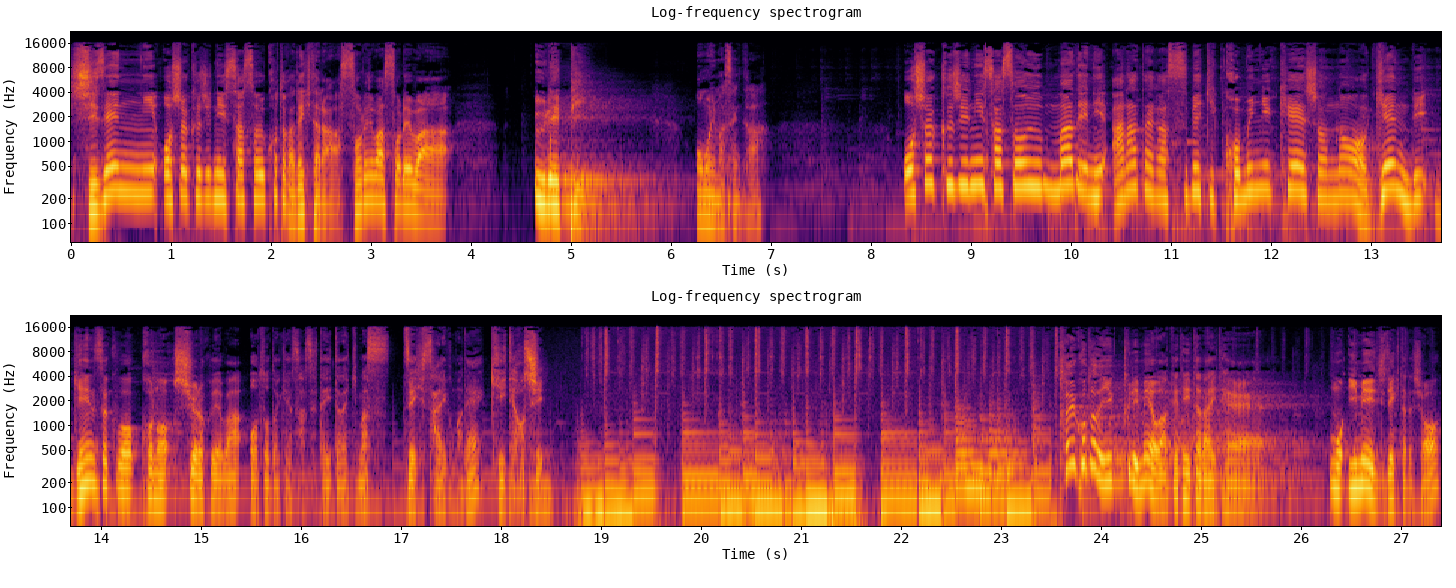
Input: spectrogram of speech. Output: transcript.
自然にお食事に誘うことができたら、それはそれは、うれぴー。思いませんか？お食事に誘うまでにあなたがすべきコミュニケーションの原理、原則をこの収録ではお届けさせていただきます。ぜひ最後まで聞いてほしい。ということでゆっくり目を開けていただいて、もうイメージできたでしょ？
